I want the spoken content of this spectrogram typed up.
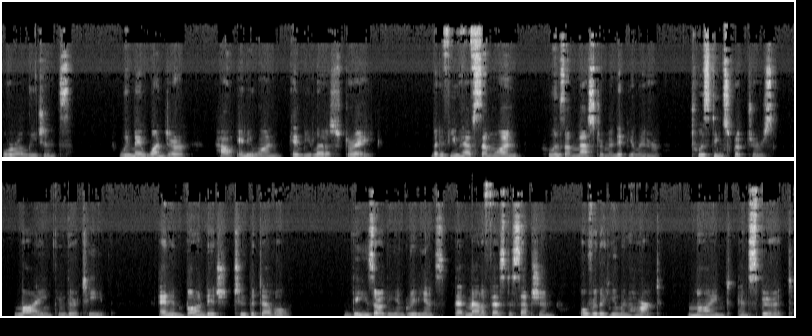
or allegiance. We may wonder how anyone can be led astray, but if you have someone who is a master manipulator, twisting scriptures, lying through their teeth, and in bondage to the devil, these are the ingredients that manifest deception over the human heart, mind, and spirit.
